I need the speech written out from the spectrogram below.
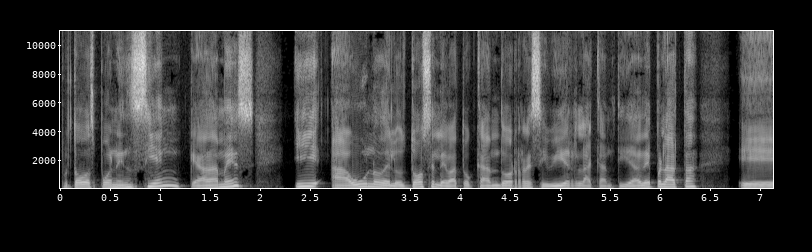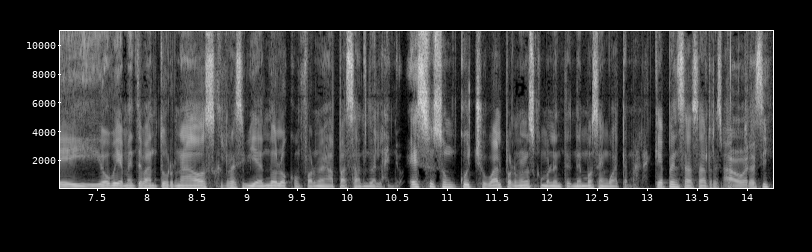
Pues todos ponen 100 cada mes y a uno de los 12 le va tocando recibir la cantidad de plata eh, y obviamente van turnados recibiéndolo conforme va pasando el año. Eso es un cuchubal, por lo menos como lo entendemos en Guatemala. ¿Qué pensás al respecto? Ahora sí.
